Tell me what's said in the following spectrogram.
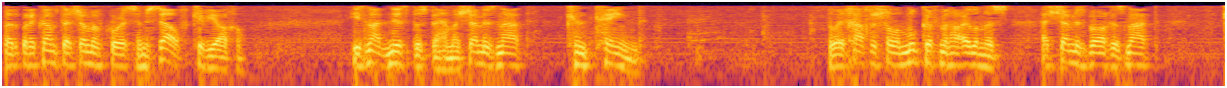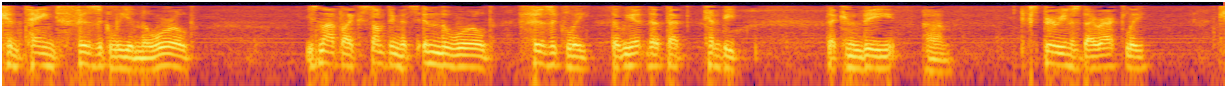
But when it comes to Hashem, of course, himself, Kivyachal, he's not Nisbus Behem. Hashem is not contained. Hashem is Baruch is not contained physically in the world. He's not like something that's in the world physically that we that that can be that can be um, experienced directly. Of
